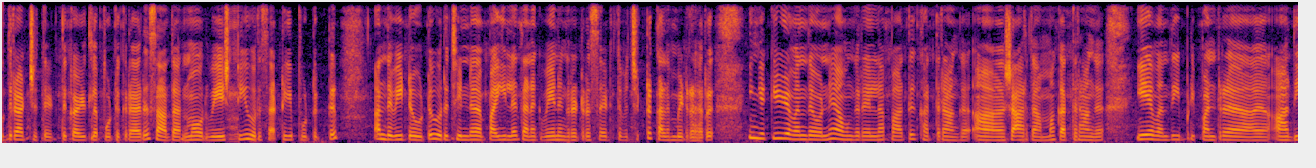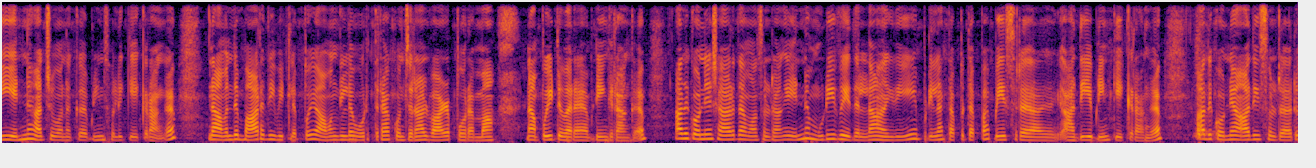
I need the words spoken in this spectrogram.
உதிராட்சத்தை எடுத்து கழுத்தில் போட்டுக்கிறாரு. சாதாரணமாக ஒரு வேஷ்டி ஒரு சட்டையை போட்டுக்கிட்டு அந்த வீட்டை விட்டு ஒரு சின்ன பையில் தனக்கு வேணுங்கிற ட்ரெஸ் எடுத்து வச்சுக்கிட்டு கிளம்பிடுறாரு. இங்கே கீழே வந்த உடனே அவங்க எல்லாம் பார்த்து கத்துறாங்க. சாரதா அம்மா கத்துறாங்க. ஏன் வந்து இப்படி பண்ணுற ஆதி? என்ன ஆச்சு உனக்கு? அப்படின்னு சொல்லி கேட்குறாங்க நான் வந்து பாரதி வீட்டில் போய் அவங்கள ஒருத்தராக கொஞ்ச நாள் வாழ போகிறேம்மா நான் போயிட்டு வரேன் அப்படிங்கிறாங்க. அதுக்கு உடனே சாரதா அம்மா சொல்கிறாங்க என்ன முடிவு இதெல்லாம்? இது ஏன் இப்படிலாம் தப்பு தப்பாக பேசுகிற ஆதி அப்படின்னு கேட்குறாங்க அதுக்கு உடனே ஆதி சொல்கிறாரு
